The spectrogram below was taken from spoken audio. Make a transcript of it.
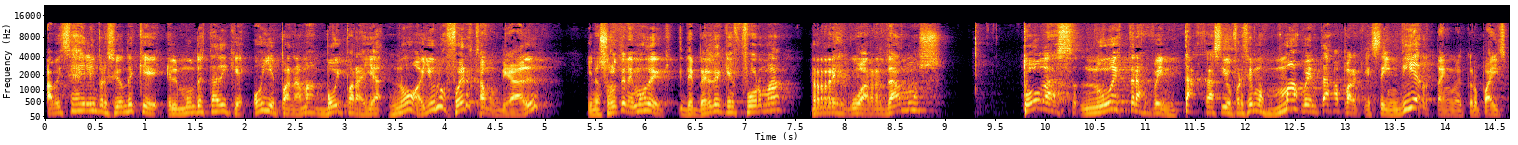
a veces hay la impresión de que el mundo está de que, oye, Panamá, voy para allá. No, hay una oferta mundial y nosotros tenemos de, de ver de qué forma resguardamos todas nuestras ventajas y ofrecemos más ventajas para que se invierta en nuestro país,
